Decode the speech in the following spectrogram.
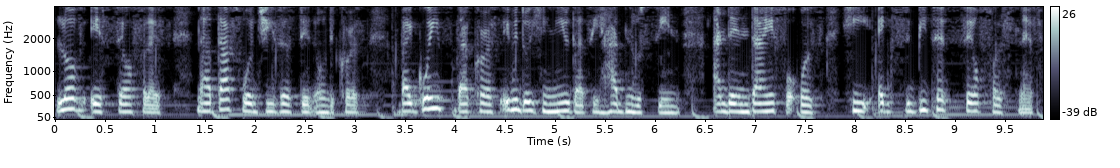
Love is selfless. Now, that's what Jesus did on the cross. By going to that cross, even though he knew that he had no sin and then dying for us, he exhibited selflessness.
